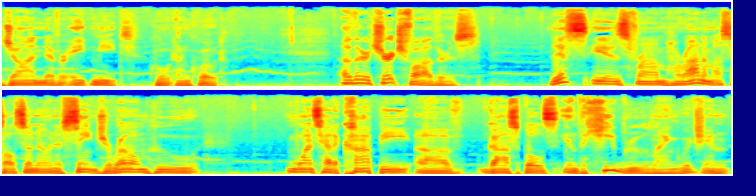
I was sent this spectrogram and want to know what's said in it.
John never ate meat, quote unquote. Other church fathers. This is from Hieronymus, also known as Saint Jerome, who once had a copy of Gospels in the Hebrew language and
